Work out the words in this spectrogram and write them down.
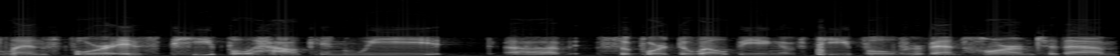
lens four is people. How can we uh, support the well-being of people, prevent harm to them,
